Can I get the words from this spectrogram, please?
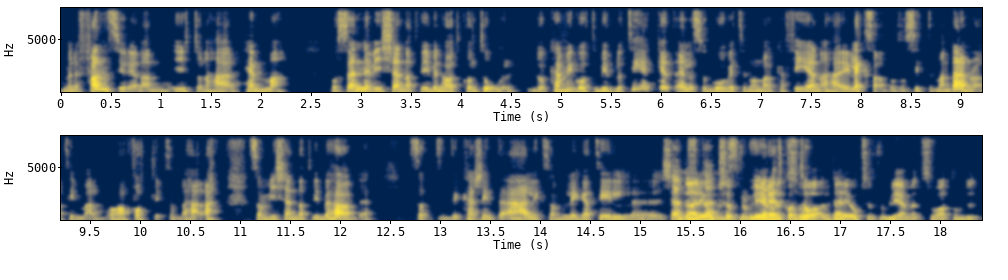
Men det fanns ju redan ytorna här hemma. Och sen när vi känner att vi vill ha ett kontor, då kan vi gå till biblioteket eller så går vi till någon av kaféerna här i Leksand och så sitter man där några timmar och har fått liksom det här som vi kände att vi behövde. Så att det kanske inte är liksom lägga till eh, tjänsten där är också problemet så, Där är också problemet så att om du,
